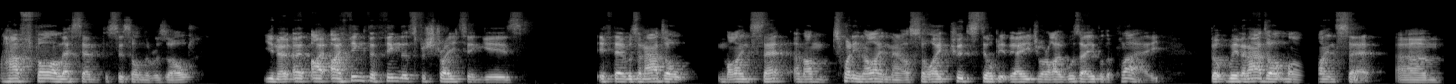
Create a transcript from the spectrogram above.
I have far less emphasis on the result. You know I, I think the thing that's frustrating is if there was an adult mindset, and I'm 29 now, so I could still be at the age where I was able to play, but with an adult mindset, um,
